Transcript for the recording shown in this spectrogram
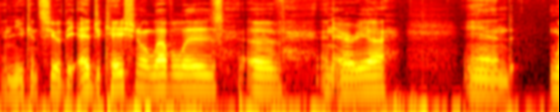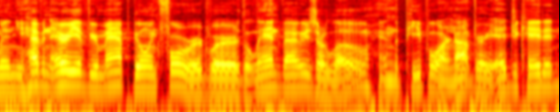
And you can see what the educational level is of an area. And when you have an area of your map going forward where the land values are low and the people are not very educated,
